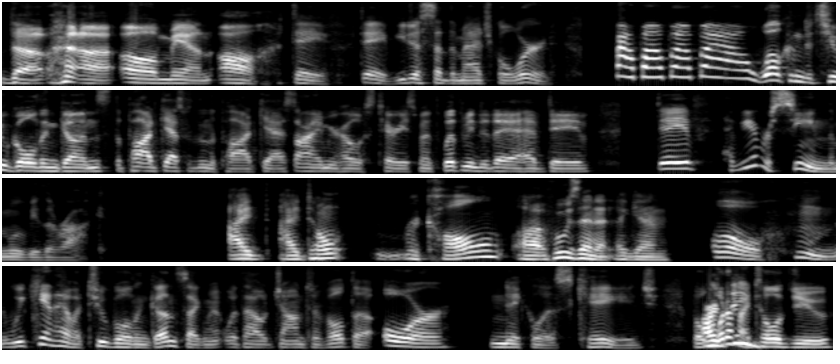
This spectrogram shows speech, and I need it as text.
The uh, oh man, oh Dave, Dave, you just said the magical word. Bow bow bow bow. Welcome to Two Golden Guns, the podcast within the podcast. I am your host Terry Smith. With me today, I have Dave. Dave, have you ever seen the movie The Rock? I I don't recall uh who's in it again. Oh, hmm. We can't have a two golden gun segment without John Travolta or Nicolas Cage. But Are what if I told you?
